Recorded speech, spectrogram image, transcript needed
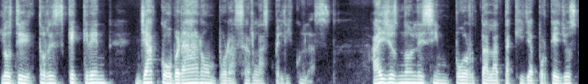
los directores, ¿qué creen? Ya cobraron por hacer las películas a ellos no les importa la taquilla porque ellos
